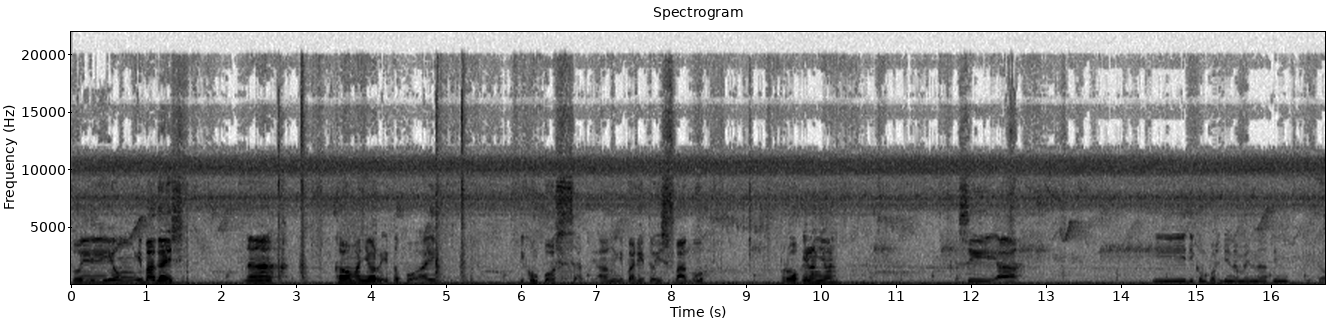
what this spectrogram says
So yung iba guys na cow manure ito po ay decompose at ang iba dito is bago. Pero okay lang 'yon kasi ah i-decompose din naman natin ito.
